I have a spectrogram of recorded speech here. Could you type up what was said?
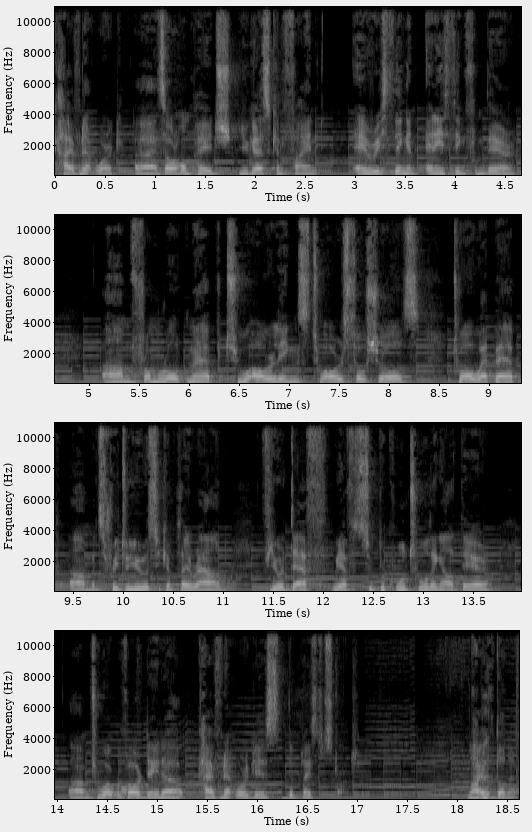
Kyve Network. Uh, it's our homepage. You guys can find everything and anything from there, um, from roadmap to our links to our socials to our web app. Um, it's free to use. You can play around. If you're deaf, we have super cool tooling out there um, to work with our data. Kyve Network is the place to start. Kyve.net.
